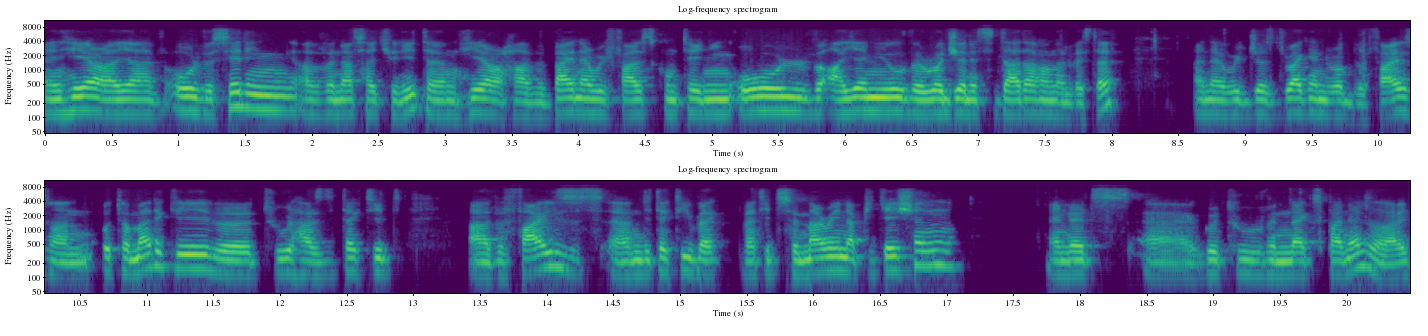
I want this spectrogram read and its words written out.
And here I have all the setting of the Navsight unit, and here I have binary files containing all the IMU, the raw GNSS data, and all the stuff. And I will just drag and drop the files, and automatically the tool has detected uh, the files and detecting that, that, it's a marine application. And let's uh, go to the next panel. I,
